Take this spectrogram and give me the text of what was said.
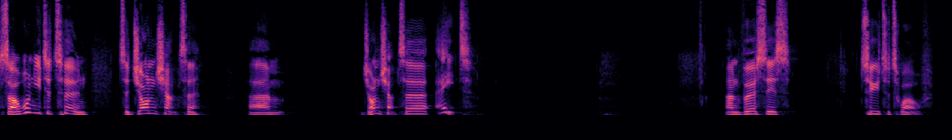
So I want you to turn to John chapter um, John chapter 8 and verses 2 to 12.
